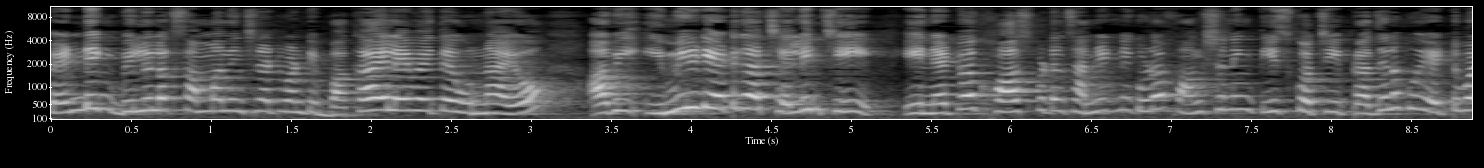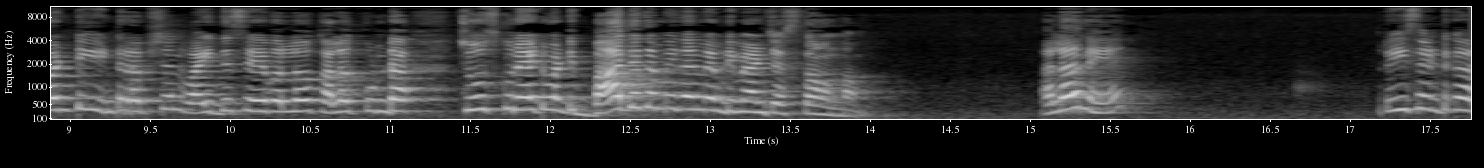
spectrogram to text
పెండింగ్ బిల్లులకు సంబంధించినటువంటి బకాయిలు ఏవైతే ఉన్నాయో అవి ఇమీడియట్గా చెల్లించి ఈ నెట్వర్క్ హాస్పిటల్స్ అన్నింటినీ కూడా ఫంక్షనింగ్ తీసుకొచ్చి ప్రజలకు ఎటువంటి ఇంటరప్షన్ వైద్య సేవల్లో కలగకుండా చూసుకునేటువంటి బాధ్యత మీద మేము డిమాండ్ చేస్తూ ఉన్నాం. అలానే రీసెంట్గా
